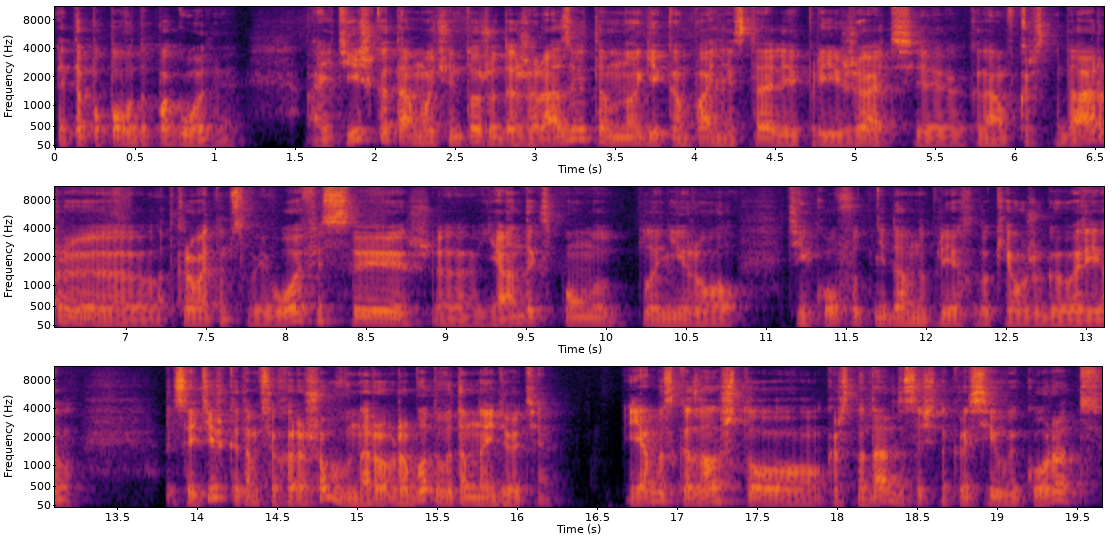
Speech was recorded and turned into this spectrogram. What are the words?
Это по поводу погоды. Айтишка там очень тоже даже развита. Многие компании стали приезжать э, к нам в Краснодар, э, открывать там свои офисы. Э, Яндекс, по-моему, планировал. Тинькофф вот недавно приехал, как я уже говорил. С айтишкой там все хорошо, работу вы там найдете. Я бы сказал, что Краснодар достаточно красивый город,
